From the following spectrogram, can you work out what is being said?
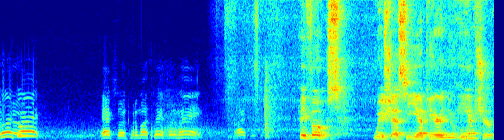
Good. Put them on safe. Let them hang. Nice. Hey folks, Wish SE up here in New Hampshire.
